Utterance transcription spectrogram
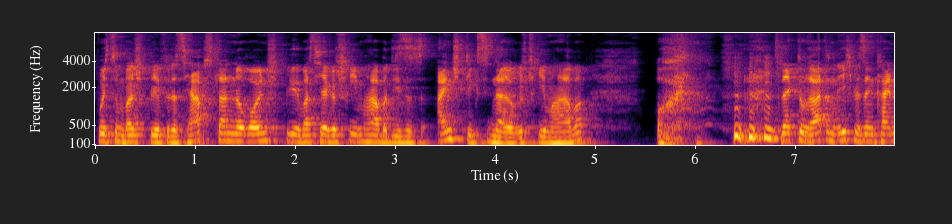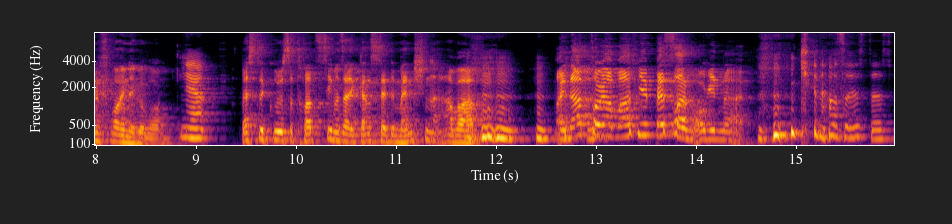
wo ich zum Beispiel für das Herbstlande Rollenspiel, was ich ja geschrieben habe, dieses Einstiegsszenario geschrieben habe. Oh. das Lektorat und ich, wir sind keine Freunde geworden. Ja. Beste Grüße trotzdem, ihr seid ganz nette Menschen, aber mein Abenteuer war viel besser im Original. genau so ist das.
